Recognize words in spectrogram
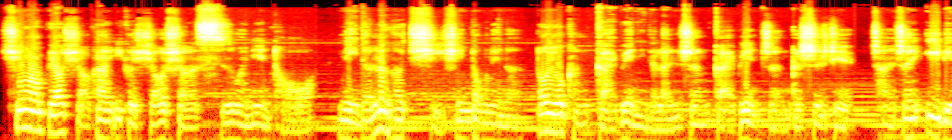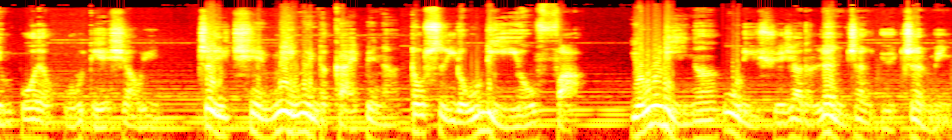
千万不要小看一个小小的思维念头哦，你的任何起心动念呢，都有可能改变你的人生，改变整个世界，产生一连波的蝴蝶效应。这一切命运的改变呢，都是有理有法。有理呢，物理学家的认证与证明。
